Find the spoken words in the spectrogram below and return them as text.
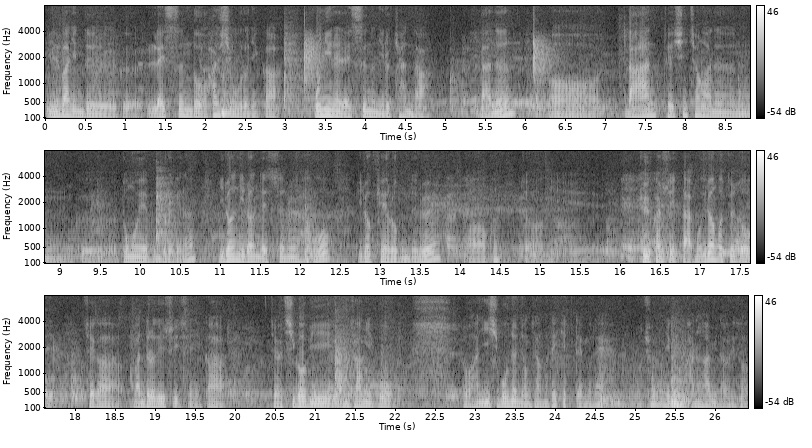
일반인들 그 레슨도 하시고 그러니까 본인의 레슨은 이렇게 한다. 나는 어, 나한테 신청하는 그 동호회 분들에게는 이런 이런 레슨을 하고 이렇게 여러분들을 어, 콘- 저기 교육할 수 있다. 뭐 이런 것들도 제가 만들어 드릴 수 있으니까 제가 직업이 영상이고 또 한 25년 영상을 했기 때문에 뭐 충분히 가능합니다. 그래서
